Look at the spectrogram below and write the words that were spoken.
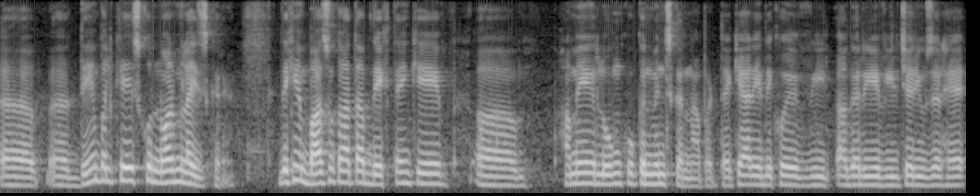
दें, बल्कि इसको नॉर्मलाइज करें। देखें बाज़ात आप देखते हैं कि हमें लोगों को कन्विंस करना पड़ता है कि यार ये देखो, ये अगर ये व्हील चेयर यूज़र है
